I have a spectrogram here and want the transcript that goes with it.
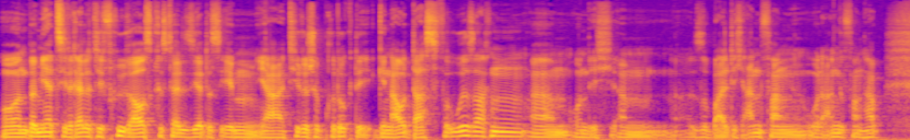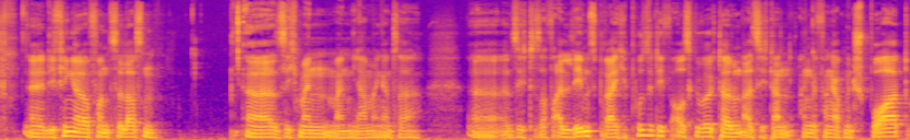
Und bei mir hat sich relativ früh rauskristallisiert, dass eben ja tierische Produkte genau das verursachen. Ähm, und ich, ähm, sobald ich anfange oder angefangen habe, äh, die Finger davon zu lassen, äh, sich mein, mein, ja, mein ganzer äh, sich das auf alle Lebensbereiche positiv ausgewirkt hat. Und als ich dann angefangen habe mit Sport,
